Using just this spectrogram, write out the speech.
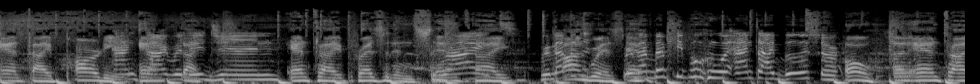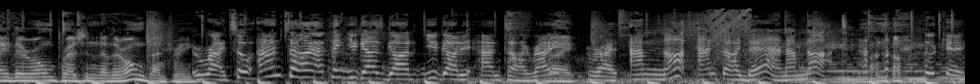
anti-party, anti-religion? anti-presidents, Right. Remember, the- anti-Congress. and- remember people who were anti-Bush or oh, an anti their own president of their own country. Right. So anti, I think you guys got you got it anti, right? Right. Right. I'm not anti Dan. I'm not. okay.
